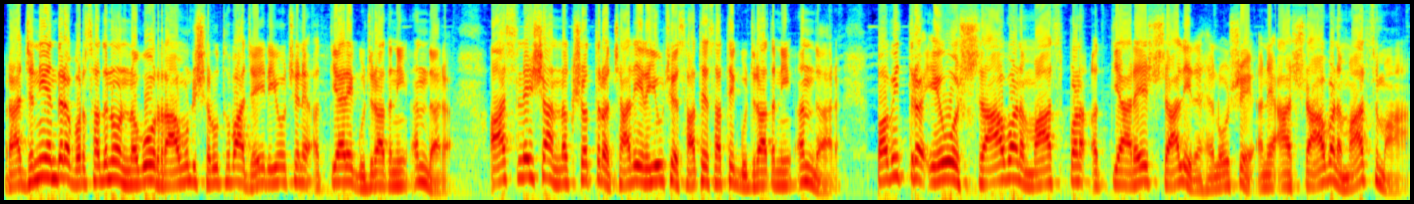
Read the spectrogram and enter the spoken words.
રાજ્યની અંદર વરસાદનો નવો રાઉન્ડ શરૂ થવા જઈ રહ્યો છે અને અત્યારે ગુજરાતની અંદર. આશ્લેષા નક્ષત્ર ચાલી રહ્યું છે, સાથે સાથે ગુજરાતની અંદર. પવિત્ર એવો શ્રાવણ માસ પણ અત્યારે ચાલી રહેલો છે અને આ શ્રાવણ માસમાં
